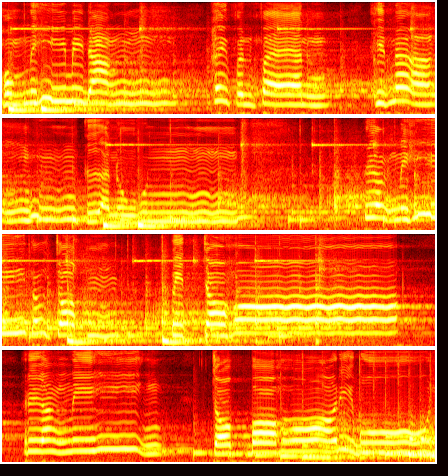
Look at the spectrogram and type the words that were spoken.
ผมนี้ไม่ดัง ให้แฟนๆที่นั่งเกื้อหนุน เรื่องนี้ต้องจบ ปิดจอ เรื่องนี้ จบบ่อนี่บุญ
